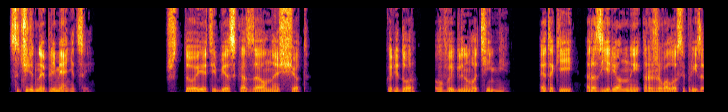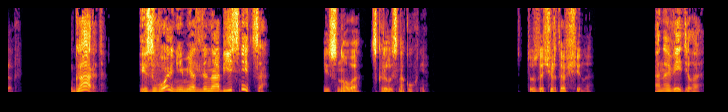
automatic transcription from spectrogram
с очередной племянницей. «Что я тебе сказал насчет...» В коридор выглянула Тинни, этакий разъяренный рыжеволосый призрак. «Гаррет, изволь немедленно объясниться!» И снова скрылась на кухне. «Что за чертовщина?» «Она видела,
